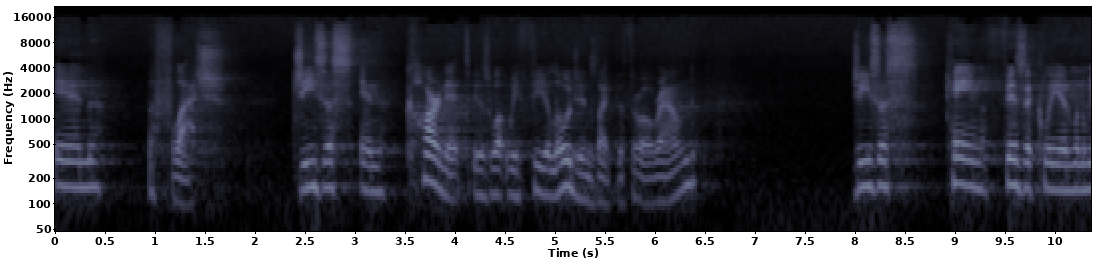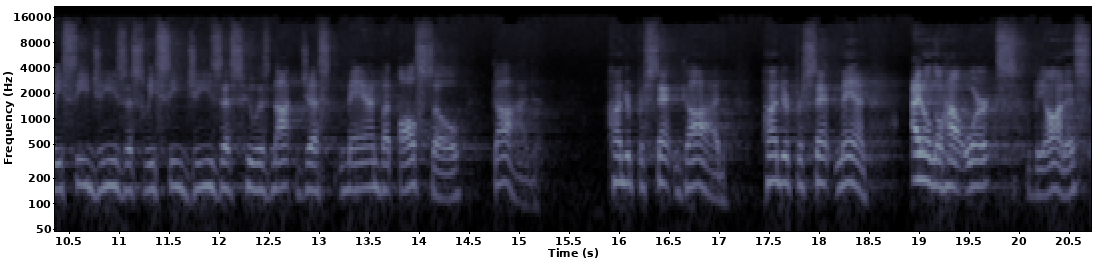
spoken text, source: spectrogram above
in the flesh. Jesus incarnate is what we theologians like to throw around. Jesus came physically, and when we see Jesus, we see Jesus who is not just man, but also God. 100% God, 100% man. I don't know how it works, to be honest,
